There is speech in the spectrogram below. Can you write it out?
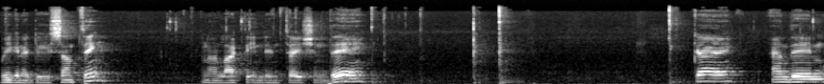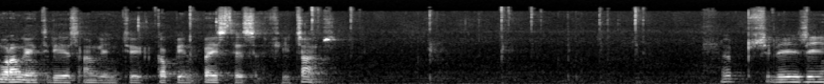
we're going to do something. And I like the indentation there. Okay, And then what I'm going to do is I'm going to copy and paste this a few times. Oops, daisy.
